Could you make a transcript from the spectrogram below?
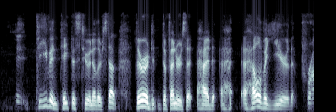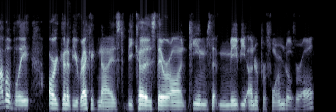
don't with you, to even take this to another step, there are d- defenders that had a, a hell of a year that probably are going to be recognized because they were on teams that maybe underperformed overall.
